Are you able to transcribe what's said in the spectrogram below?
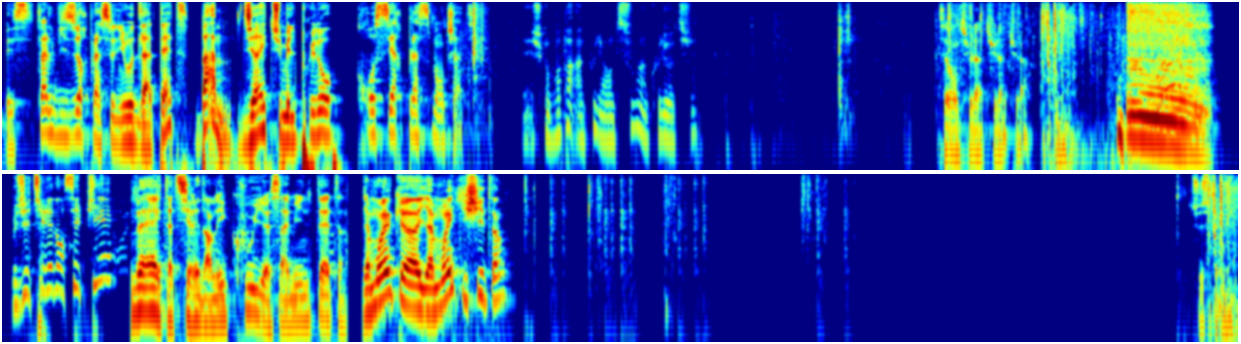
mais si t'as le viseur placé au niveau de la tête, bam, direct tu mets le pruneau. Crosshair placement, chat. Je comprends pas, un coup il est en dessous, un coup il est au-dessus. C'est bon, tu l'as, tu l'as, tu l'as. Mais j'ai tiré dans ses pieds Mec, t'as tiré dans les couilles, ça a mis une tête. Y'a moins que, y a moins qui cheat, hein. Suspect.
